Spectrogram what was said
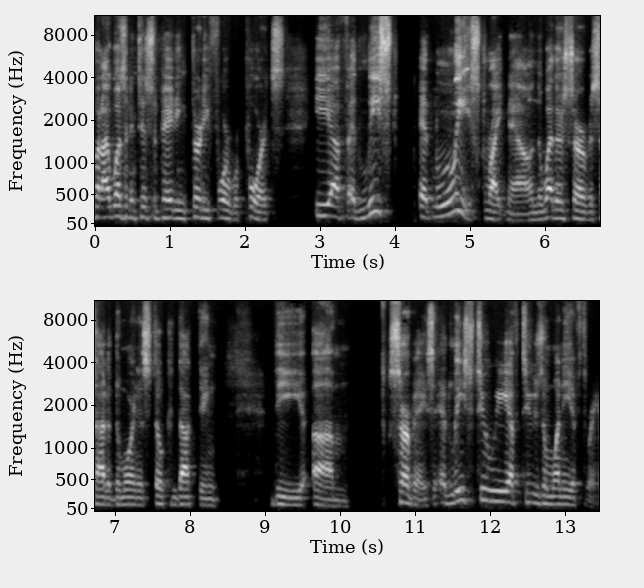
but I wasn't anticipating 34 reports. EF at least at least right now, and the Weather Service out of Des Moines is still conducting the um, surveys. At least two EF2s and one EF3.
